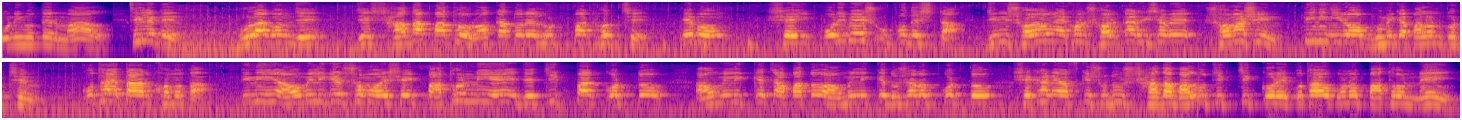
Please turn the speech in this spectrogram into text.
গণিমতের মাল। সিলেটের ভোলাগঞ্জে যে সাদা পাথর অকাতরে লুটপাট হচ্ছে এবং সেই পরিবেশ উপদেষ্টা, যিনি স্বয়ং এখন সরকার হিসেবে সমাসীন, তিনি নীরব ভূমিকা পালন করছেন। কোথায় তার ক্ষমতা? তিনি আওয়ামী লীগের সময় সেই পাথর নিয়ে যে চিকপাক করত, আওয়ামী লীগকে চাপাতো, আওয়ামী লীগকে দোষারোপ করত, সেখানে আজকে শুধু সাদা বালু চিকচিক করে কোথাও কোনো পাথর নেই।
